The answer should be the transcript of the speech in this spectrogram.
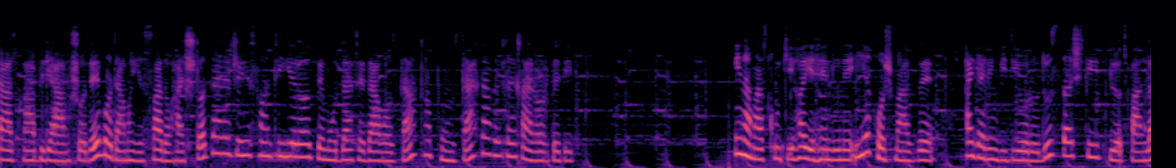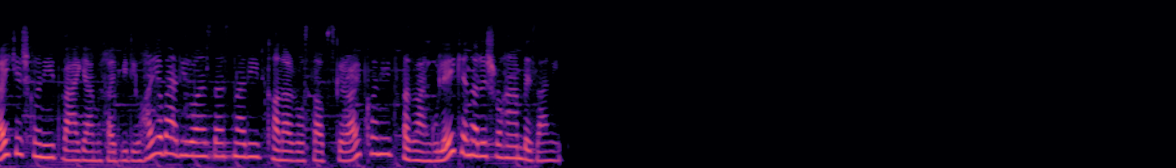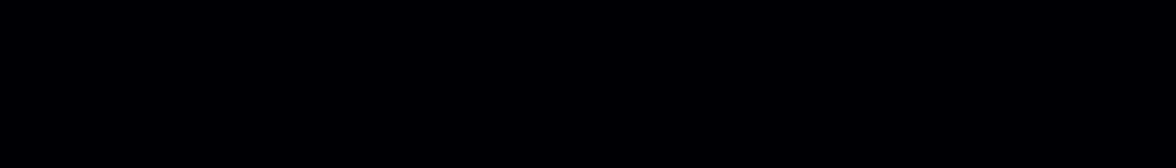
از قبل گرم شده با دمای 180 درجه سانتیگراد به مدت 12 تا 15 دقیقه قرار بدید. اینم از کوکی های هندونه ای خوشمزه. اگر این ویدیو رو دوست داشتید لطفا like ش کنید و اگر می‌خواید ویدیوهای بعدی رو از دست ندید کانال رو subscribe کنید و زنگوله کنارش رو هم بزنید.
